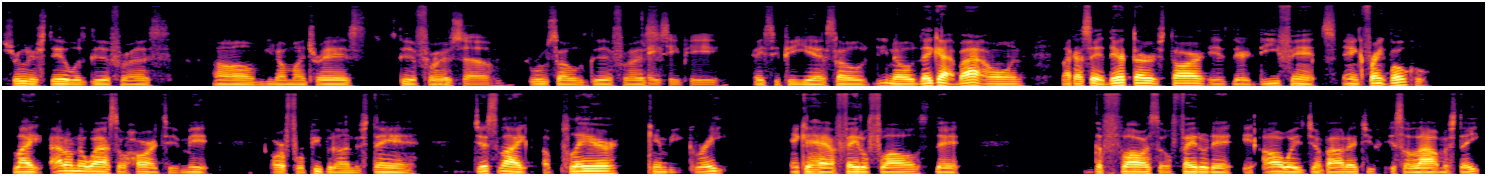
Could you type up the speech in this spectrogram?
Schroeder still was good for us. Um, you know, Montrez was good for us. Caruso, Caruso was good for us. KCP. KCP, yeah. So, you know, they got by on, like I said, their third star is their defense and Frank Vogel. Like, I don't know why it's so hard to admit or for people to understand. Just like a player can be great and can have fatal flaws that the flaw is so fatal that it always jump out at you. It's a loud mistake.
